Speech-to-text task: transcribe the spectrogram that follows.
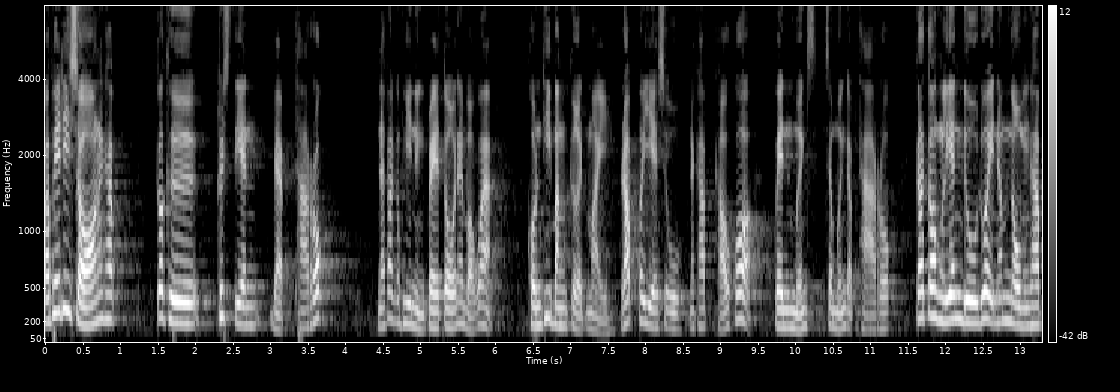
ประเภทที่สองนะครับก็คือคริสเตียนแบบทารกในพระคัมภีร์หนึ่งเปโตรเนี่ยบอกว่าคนที่บังเกิดใหม่ รับพระเยซูนะครับเขาก็เป็นเหมือนเสมือนกับทารก ก็ต้องเลี้ยงดูด้วยน้ำนมครับ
